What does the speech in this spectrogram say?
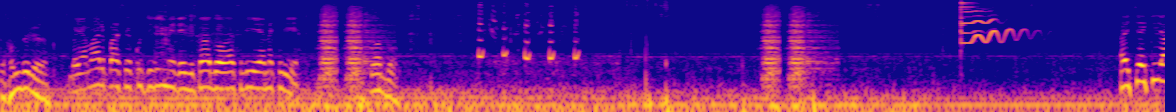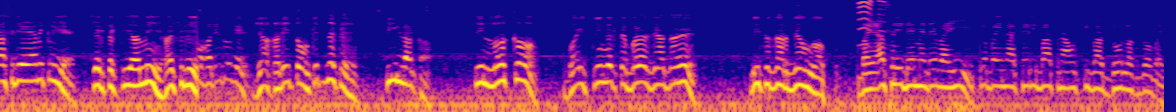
الحمد للہ بھائی ہمارے پاس کچھ ریمیڈ ہے دکھا دو اصلی ہے نکلی ہے؟ کر دو چیک کی اصلی ہے یا نکلی ہے؟ چیک تک کیا می اصلی خریدو گے۔ جا خریدتا ہوں کتنے کے؟ تین لاکھ کا۔ تین لاکھ کا؟ بھائی تین لاکھ تو بڑا زیادہ ہے۔ بیس ہزار دوں گا آپ کو۔ بھائی اصلی ڈیمیٹ ہے بھائی۔ کہ بھائی نہ تیری بات نہ اس کی بات دو لاکھ دو بھائی۔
